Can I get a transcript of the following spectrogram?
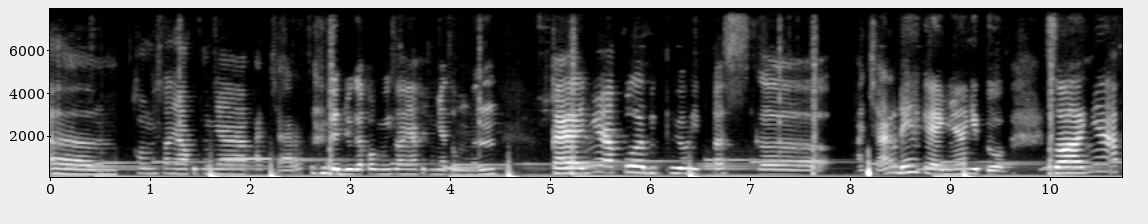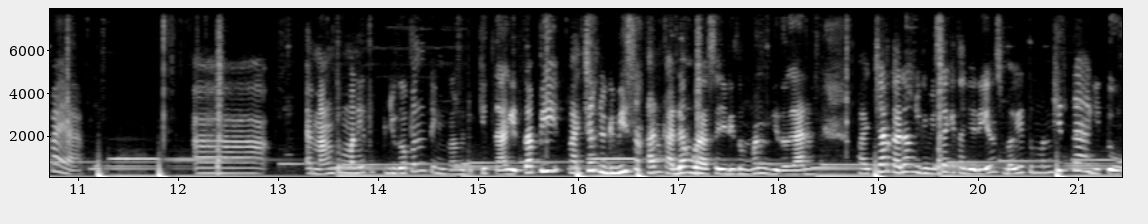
Em, kalau misalnya aku punya pacar dan juga kalau misalnya aku punya temen kayaknya aku lebih prioritas ke pacar deh kayaknya gitu. Soalnya apa ya eh, emang teman itu juga penting dalam hidup kita gitu. Tapi pacar juga bisa kan kadang berasa jadi temen gitu kan. Pacar kadang juga bisa kita jadiin sebagai teman kita gitu.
